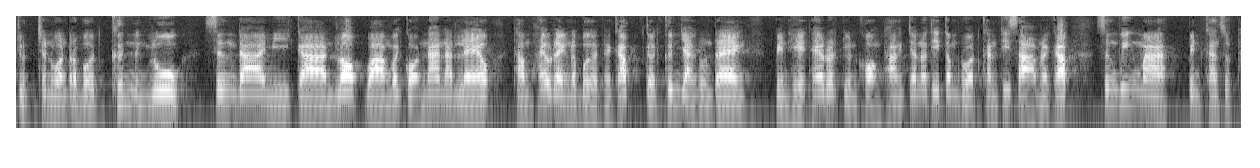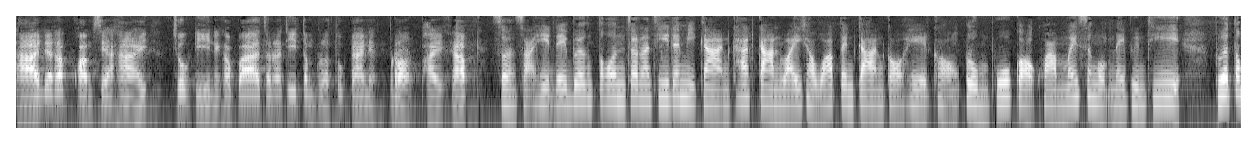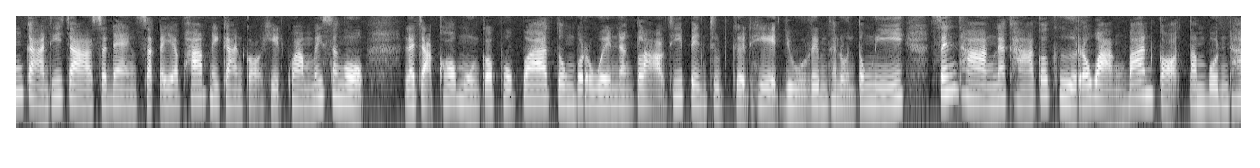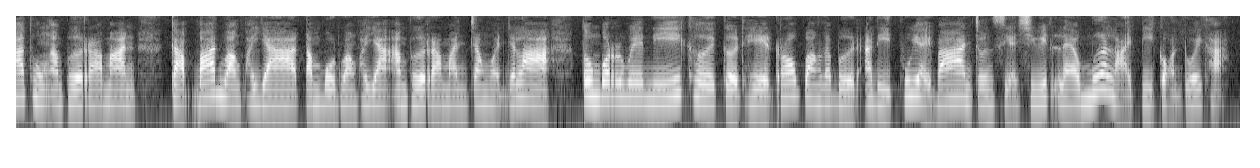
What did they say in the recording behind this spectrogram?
จุดชนวนระเบิดขึ้นหนึ่งลูก ซึ่งได้มีการลอบวางไว้ก่อนหน้านั้นแล้วทำให้แรงระเบิดนะครับเกิดขึ้นอย่างรุนแรง เป็นเหตุให้รถยนต์ของทางเจ้าหน้าที่ตำรวจคันที่3นะครับซึ่งวิ่งมาเป็นคันสุดท้ายได้รับความเสียหาย โชคดีนะครับว่าเจ้าหน้าที่ตำรวจทุกนายเนี่ยปลอดภัยครับ ส่วนสาเหตุในเบื้องต้นเจ้าหน้าที่ได้มีการคาดการณ์ไว้ค่ะว่าเป็นการก่อเหตุของกลุ่มผู้ก่อความไม่สงบในพื้นที่ เพื่อต้องการที่จะแสดงศักยภาพในการก่อเหตุความไม่สงบ และจากข้อมูลก็พบว่าตรงบริเวณดังกล่าวที่เป็นจุดเกิดเหตุอยู่ริมถนนตรงนี้ เส้นทางนะคะก็คือระหว่างบ้านเกาะตำบลท่าทงอำเภอรามัน กับบ้านวังพญาตำบลวังพญาอำเภอรามันจังหวัดยะลา ตรงบริเวณนี้เคยเกิดเหตุรอบวางระเบิดอดีตผู้ใหญ่บ้านจนเสียชีวิตแล้วเมื่อหลายปีก่อนด้วยค่ะ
